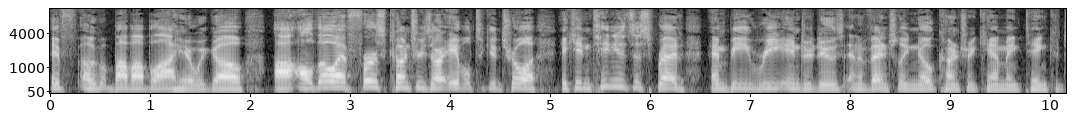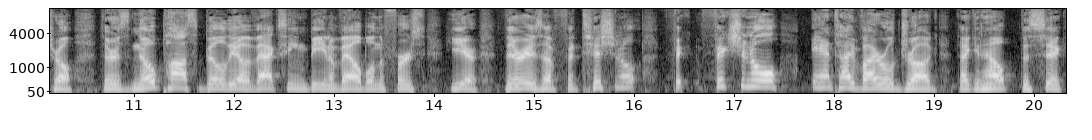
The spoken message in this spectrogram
If uh, blah blah blah, here we go. Uh, although at first countries are able to control it, it continues to spread and be reintroduced, and eventually no country can maintain control. There is no possibility of a vaccine being available in the first year. There is a fictional, fic- fictional antiviral drug that can help the sick,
